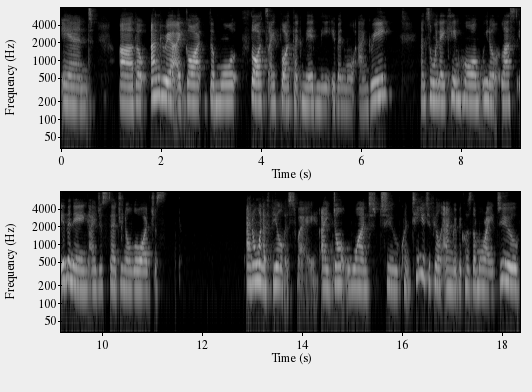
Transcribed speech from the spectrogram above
And uh, the angrier I got, the more thoughts I thought that made me even more angry. And so when I came home, you know, last evening, I just said, you know, Lord, just, I don't want to feel this way. I don't want to continue to feel angry because the more I do,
